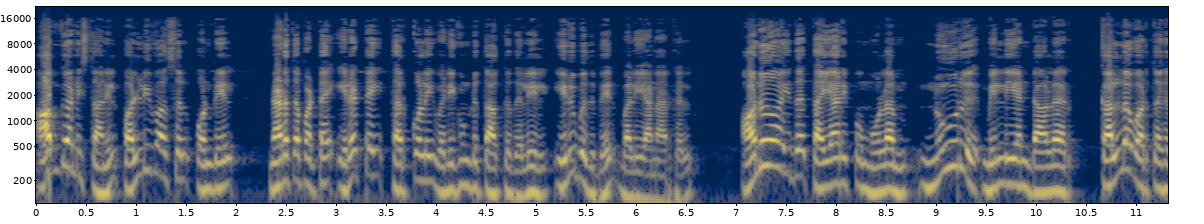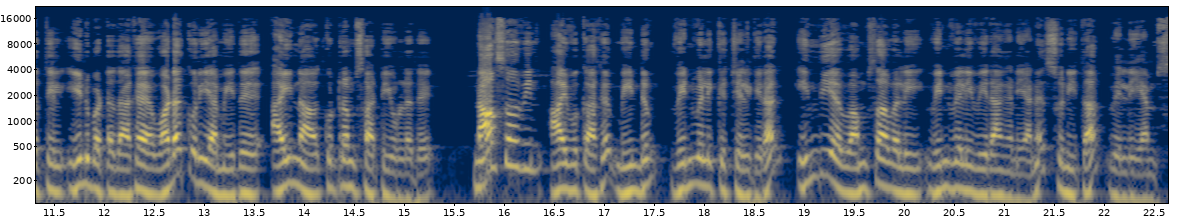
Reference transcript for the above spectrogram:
ஆப்கானிஸ்தானில் பள்ளிவாசல் ஒன்றில் நடத்தப்பட்ட இரட்டை தற்கொலை வெடிகுண்டு தாக்குதலில் இருபது பேர் பலியானார்கள். அணு ஆயுத தயாரிப்பு மூலம் நூறு மில்லியன் டாலர் கள்ள வர்த்தகத்தில் ஈடுபட்டதாக வடகொரியா மீது ஐநா குற்றம் சாட்டியுள்ளது. நாசாவின் ஆய்வுக்காக மீண்டும் விண்வெளிக்கு செல்கிறார் இந்திய வம்சாவளி விண்வெளி வீராங்கனையான சுனிதா வில்லியம்ஸ்.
